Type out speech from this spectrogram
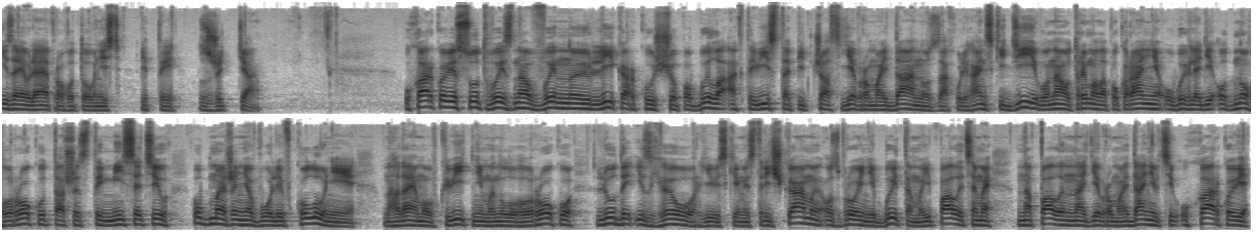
і заявляє про готовність піти з життя. У Харкові суд визнав винною лікарку, що побила активіста під час Євромайдану. За хуліганські дії вона отримала покарання у вигляді одного року та шести місяців обмеження волі в колонії. Нагадаємо, в квітні минулого року люди із георгіївськими стрічками, озброєні битами і палицями, напали на євромайданівців у Харкові.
